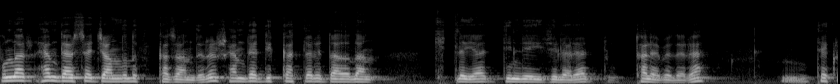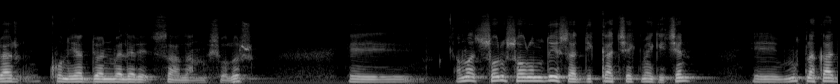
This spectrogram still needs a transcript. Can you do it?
Bunlar hem derse canlılık kazandırır hem de dikkatleri dağılan kitleye, dinleyicilere, talebelere tekrar konuya dönmeleri sağlanmış olur. Ee, ama soru sorulduysa dikkat çekmek için e, mutlaka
